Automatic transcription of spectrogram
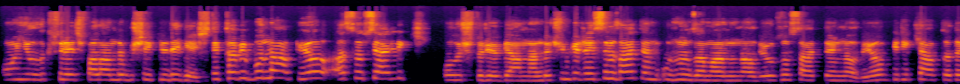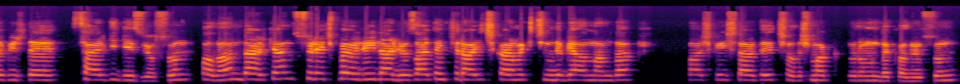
10 yıllık süreç falan da bu şekilde geçti. Tabii bu ne yapıyor? Asosyallik oluşturuyor bir anlamda. Çünkü resim zaten uzun zamanını alıyor, uzun saatlerini alıyor. Bir iki haftada bir de sergi geziyorsun falan derken süreç böyle ilerliyor. Zaten kirayı çıkarmak için de bir anlamda başka işlerde çalışmak durumunda kalıyorsun.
